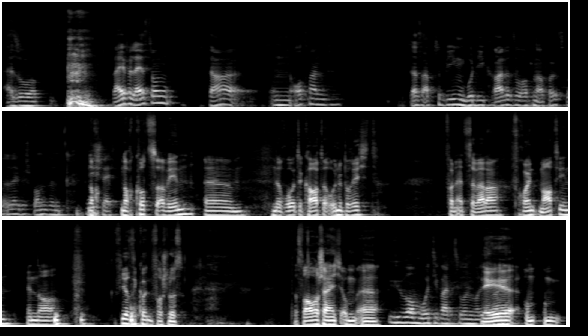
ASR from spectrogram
Also, reife Leistung, da in Ortrand das abzubiegen, wo die gerade so auf einer Erfolgswelle geschwommen sind, nicht noch, schlecht. noch kurz zu erwähnen, ähm, eine rote Karte ohne Bericht von Elsterwerda, Freund Martin in der 4 Sekunden Verschluss. Das war wahrscheinlich um, äh, Übermotivation, ich nee, sagen. um, um,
